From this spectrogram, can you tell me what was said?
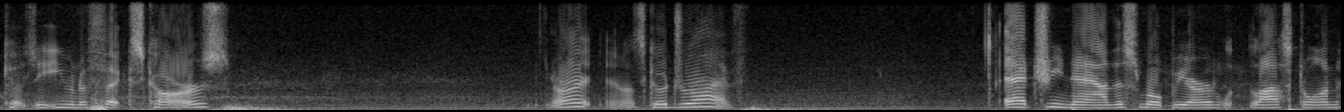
Because it even affects cars. Alright, and let's go drive. Actually, now nah, this won't be our last one.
